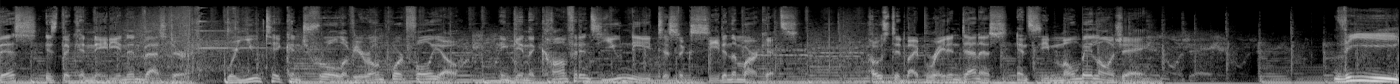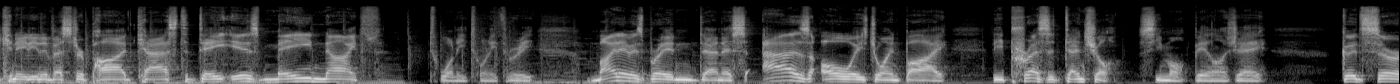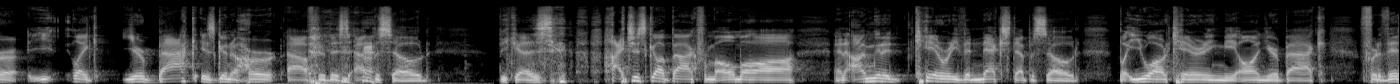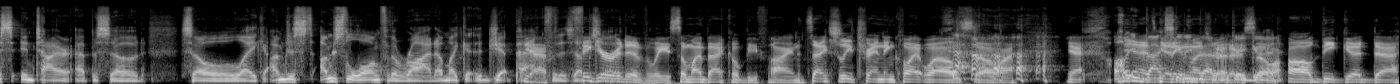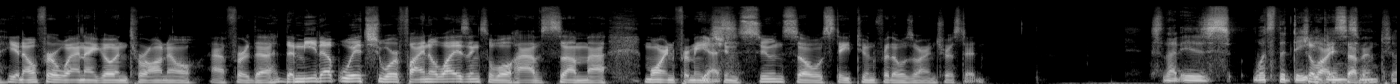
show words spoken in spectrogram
This is the Canadian Investor, where you take control of your own portfolio and gain the confidence you need to succeed in the markets. Hosted by Braden Dennis and Simon Belanger. The Canadian Investor Podcast. Today is May 9th, 2023. My name is Braden Dennis, as always, joined by the presidential Simon Belanger. Good sir, like your back is going to hurt after this episode because I just got back from Omaha and I'm going to carry the next episode, but you are carrying me on your back for this entire episode. So like I'm just I'm just along for the ride. I'm like a jetpack yeah, for this episode. Figuratively, so my back will be fine. It's actually trending quite well. So uh, yeah, oh, yeah, your back's getting, getting better. better. Okay, so. I'll be good. Uh, you know, for when I go in Toronto uh, for the the meetup, which we're finalizing. So we'll have some uh, more information yes. soon. So stay tuned for those who are interested. So that is what's the date? July seventh.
